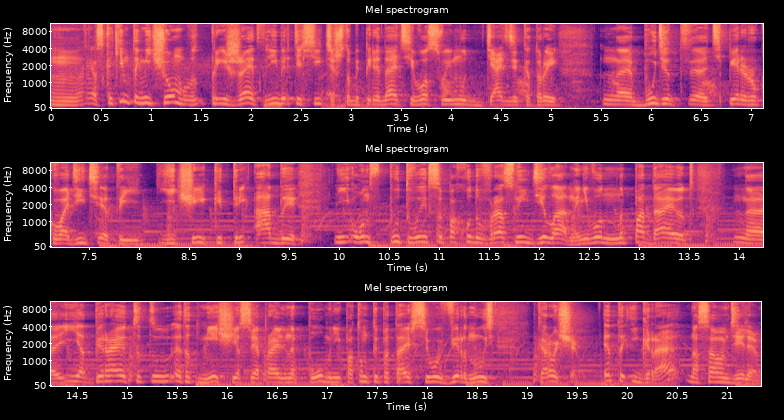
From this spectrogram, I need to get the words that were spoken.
с каким-то мечом приезжает в Либерти Сити, чтобы передать его своему дяде, который э, будет э, теперь руководить этой ячейкой триады, и он впутывается, походу, в разные дела, на него нападают э, и отбирают эту- этот меч, если я правильно помню, и потом ты пытаешься его вернуть. Короче, это игра, на самом деле,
